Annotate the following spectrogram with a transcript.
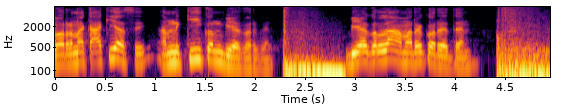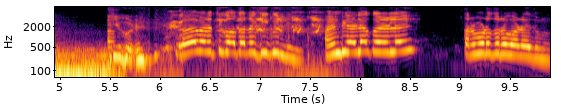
ঘরনা কাকি আছে আপনি কি কোন বিয়ে করবেন? বিয়ে করলে আমারে করে দেন। এবারে তুই কথাটা কি করলি? আমি বিয়াটা করে লাই তারপরে তোর করে দেবো।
